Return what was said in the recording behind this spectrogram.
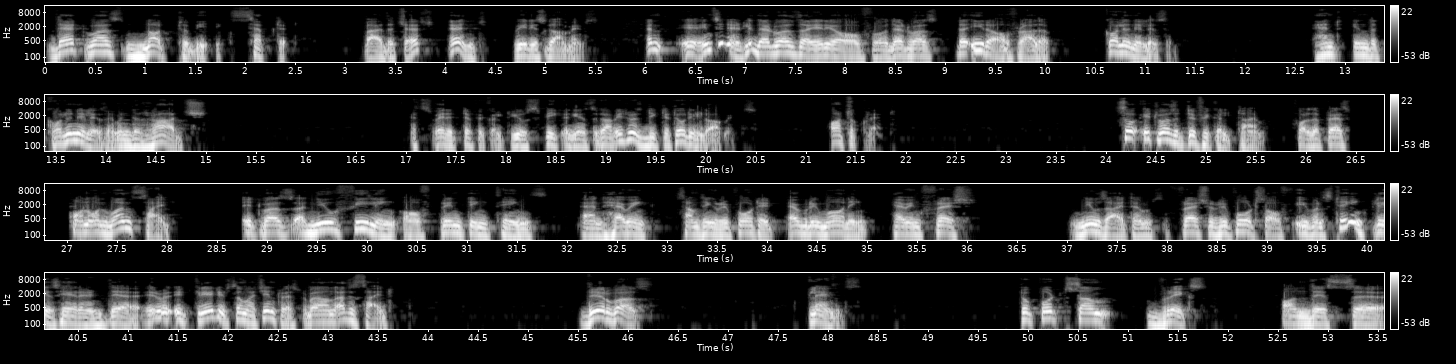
That was not to be accepted by the church and various governments. And uh, incidentally, that was the era of, that was the era of colonialism. And in the colonialism, in the Raj, it's very difficult. You speak against the government. It was dictatorial governments, autocrat. So it was a difficult time for the press. On one side, it was a new feeling of printing things and having something reported every morning, having fresh news items, fresh reports of events taking place here and there. It created so much interest. But on the other side, there was plans to put some brakes on this uh,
